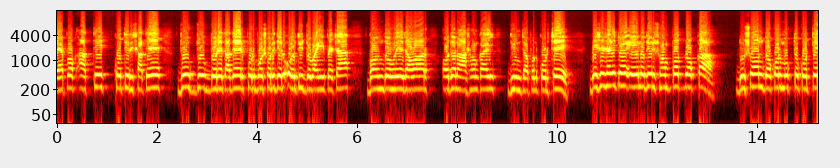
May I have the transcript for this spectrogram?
ব্যাপক আর্থিক ক্ষতির সাথে যুগ যুগ ধরে তাদের পূর্বসূরিদের ঐতিহ্যবাহী পেশা বন্ধ হয়ে যাওয়ার অজানা আশঙ্কায় দিন যাপন করছে। বিশেষায়িত এই নদীর সম্পদ রক্ষা, দূষণ দখলমুক্ত করতে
